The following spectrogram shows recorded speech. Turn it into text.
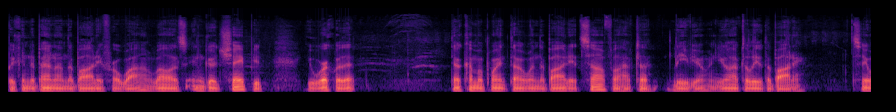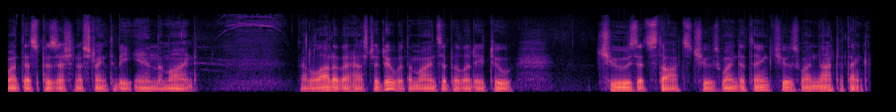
We can depend on the body for a while. While it's in good shape, you, you work with it. There'll come a point, though, when the body itself will have to leave you, and you'll have to leave the body. So you want this position of strength to be in the mind. And a lot of that has to do with the mind's ability to choose its thoughts, choose when to think, choose when not to think.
